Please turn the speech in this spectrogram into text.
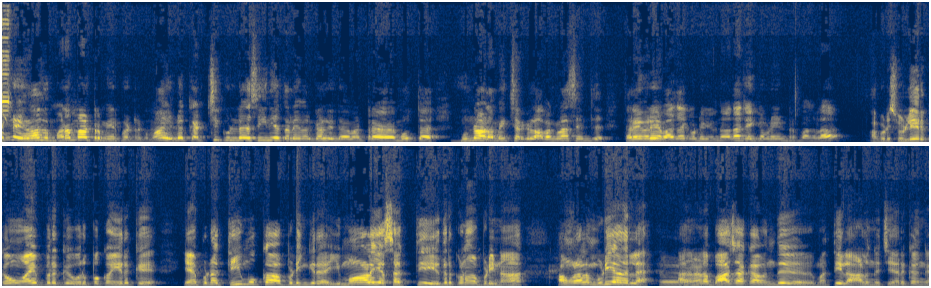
என்ன ஏதாவது மனமாற்றம் ஏற்பட்டிருக்குமா? இல்ல கட்சிக்குள்ள சீனியர் தலைவர்கள் இல்ல மற்ற மூத்த முன்னாள் அமைச்சர்கள் அவங்களாம் செஞ்சு தலைவரே பாஜக இருந்தா தான் ஜெயிக்க முடியும்னு இருப்பாங்களா? அப்படி சொல்லியிருக்கவும் வாய்ப்பு இருக்கு ஒரு பக்கம் இருக்கு. ஏன் அப்படின்னா திமுக அப்படிங்கிற இமாலய சக்தியை எதிர்க்கணும் அப்படின்னா அவங்களால முடியாதுல்ல. அதனால பாஜக வந்து மத்தியில ஆளுங்கட்சியா இருக்காங்க.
